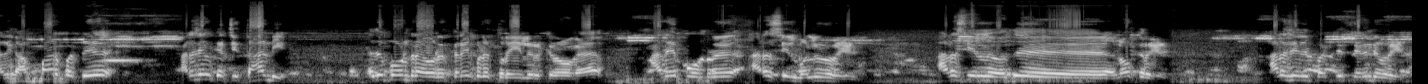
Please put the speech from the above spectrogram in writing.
அதுக்கு அப்பாற்பட்டு அரசியல் கட்சி தாண்டி இது போன்ற ஒரு திரைப்படத்துறையில் இருக்கிறவங்க அதே போன்று அரசியல் வல்லுநர்கள் அரசியல் வந்து நோக்கர்கள் அரசியல் பற்றி தெரிந்தவர்கள்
